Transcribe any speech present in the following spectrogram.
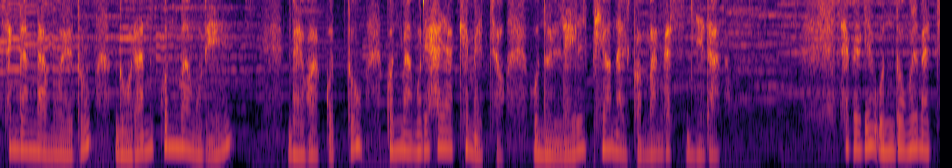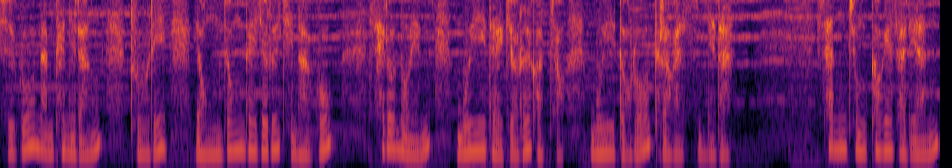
생강나무에도 노란 꽃망울이 매화꽃도 꽃망울이 하얗게 맺혀 오늘 내일 피어날 것만 같습니다. 새벽에 운동을 마치고 남편이랑 둘이 영종대교를 지나고 새로 놓인 무의대교를 거쳐 무의도로 들어갔습니다. 산 중턱에 자리한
